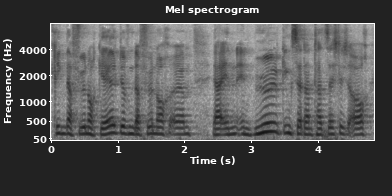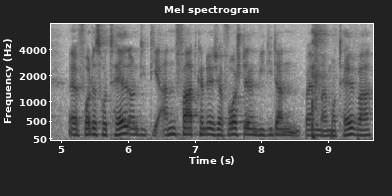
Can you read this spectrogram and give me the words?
kriegen dafür noch Geld, dürfen dafür noch, ähm, ja, in, in Bühl ging es ja dann tatsächlich auch äh, vor das Hotel und die, die Anfahrt, könnt ihr euch ja vorstellen, wie die dann beim, beim Hotel war.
